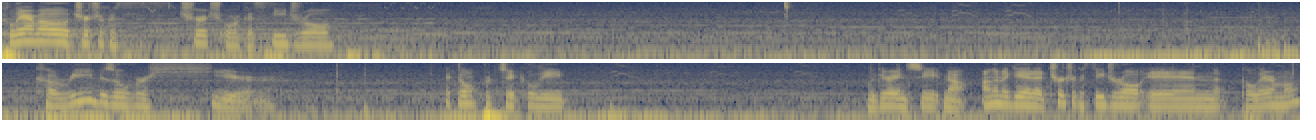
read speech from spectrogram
Palermo, church or, church or cathedral. Carib is over here. I don't particularly Ligurian Sea. No, I'm gonna get a church or cathedral in Palermo,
